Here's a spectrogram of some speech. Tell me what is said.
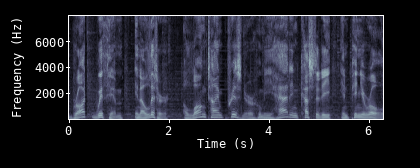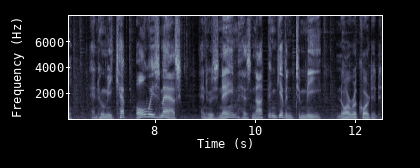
brought with him in a litter a long-time prisoner whom he had in custody in Pignerol and whom he kept always masked and whose name has not been given to me nor recorded.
